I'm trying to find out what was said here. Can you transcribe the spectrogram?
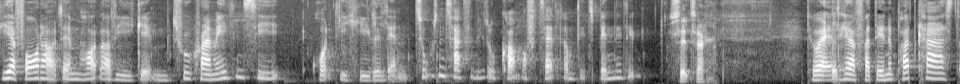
De her foredrag, dem holder vi igennem True Crime Agency rundt i hele landet. Tusind tak, fordi du kom og fortalte om dit spændende liv. Selv tak. Det var alt her fra denne podcast,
